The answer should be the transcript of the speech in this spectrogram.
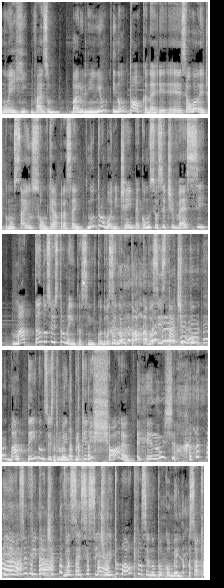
um errinho, faz um barulhinho e não toca, né? Esse é o rolê, tipo, não sai o som que era pra sair. No trombone champ é como se você tivesse matando o seu instrumento, assim. Quando você não toca, você está, tipo, batendo no seu instrumento, porque ele chora. E não chora. E aí você fica, tipo, você se sente muito mal que você não tocou bem. Só que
